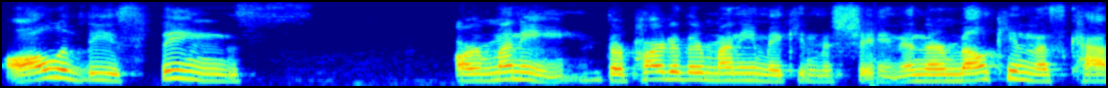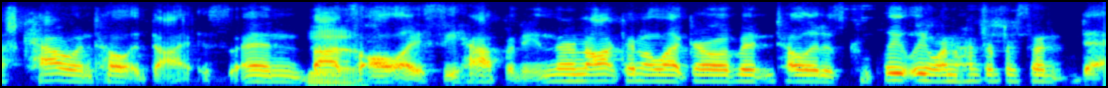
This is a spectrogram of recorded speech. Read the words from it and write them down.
all of these things are money. They're part of their money making machine, and they're milking this cash cow until it dies. And that's yeah. all I see happening. They're not going to let go of it until it is completely 100% dead.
